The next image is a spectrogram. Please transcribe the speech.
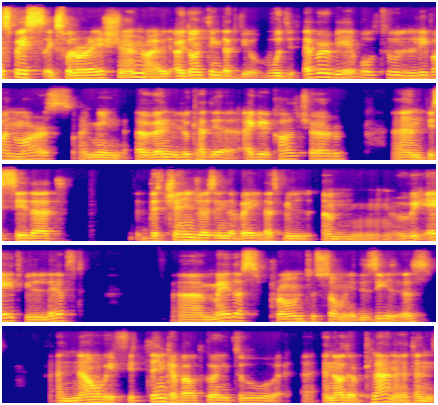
space exploration, I, I don't think that we would ever be able to live on Mars. I mean, uh, when we look at the agriculture and we see that the changes in the way that we um, we ate, we lived, uh, made us prone to so many diseases. And now, if we think about going to another planet and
